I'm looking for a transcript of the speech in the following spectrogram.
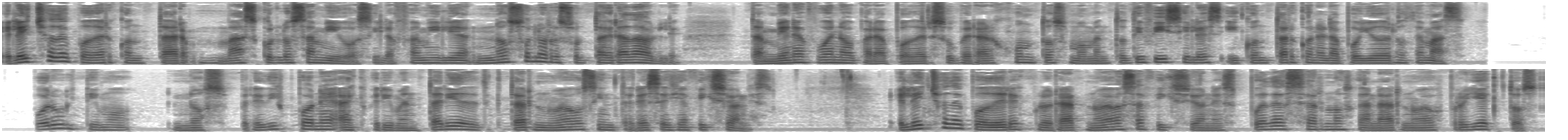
El hecho de poder contar más con los amigos y la familia no solo resulta agradable, también es bueno para poder superar juntos momentos difíciles y contar con el apoyo de los demás. Por último, nos predispone a experimentar y detectar nuevos intereses y aficiones. El hecho de poder explorar nuevas aficiones puede hacernos ganar nuevos proyectos,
